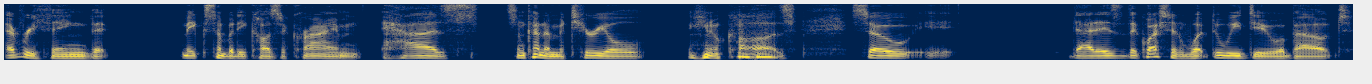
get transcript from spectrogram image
everything that makes somebody cause a crime has some kind of material, you know, because mm-hmm. So that is the question. What do we do about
